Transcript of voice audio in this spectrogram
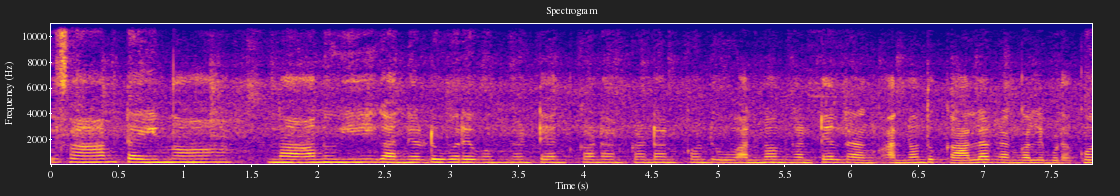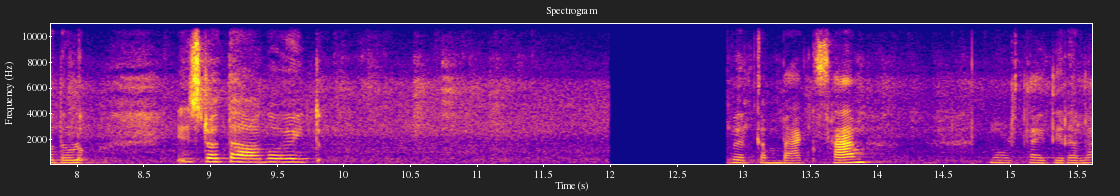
ಫ್ಯಾಮ್ ಟೈಮು, ನಾನು ಈಗ ಹನ್ನೆರಡೂವರೆ, ಒಂದು ಗಂಟೆ ಅಂದ್ಕೊಂಡು ಅಂದ್ಕೊಂಡು ಅಂದ್ಕೊಂಡು ಹನ್ನೊಂದು ಗಂಟೆಲಿ ರಂಗ್, ಹನ್ನೊಂದು ಕಾಲಲ್ಲಿ ರಂಗೋಲಿ ಬಿಡಕ್ಕೆ ಹೋದಳು ಇಷ್ಟೊತ್ತು ಆಗೋಯ್ತು. ವೆಲ್ಕಮ್ ಬ್ಯಾಕ್ ಫ್ಯಾಮ್ ನೋಡ್ತಾ ಇದ್ದೀರಲ್ಲ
